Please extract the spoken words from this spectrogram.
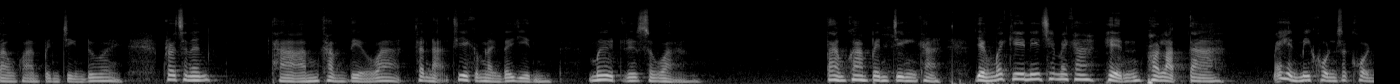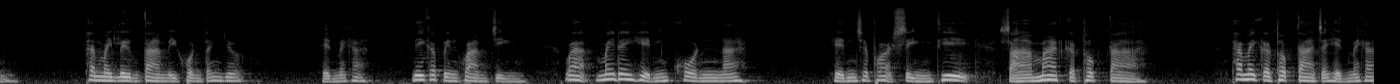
ตามความเป็นจริงด้วย เพราะฉะนั้น ถามคำเดียวว่าขณะที่กำลังได้ยิน มืดหรือสว่าง ตามความเป็นจริงค่ะ อย่างเมื่อกี้นี้ใช่ไหมคะ เห็นพอหลับตา ไม่เห็นมีคนสักคนท่านไม่ลืมตามีคนตั้งเยอะ เห็นไหมคะ นี่ก็เป็นความจริงว่าไม่ได้เห็นคนนะ เห็นเฉพาะสิ่งที่สามารถกระทบตา ถ้าไม่กระทบตาจะเห็นไหมคะ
